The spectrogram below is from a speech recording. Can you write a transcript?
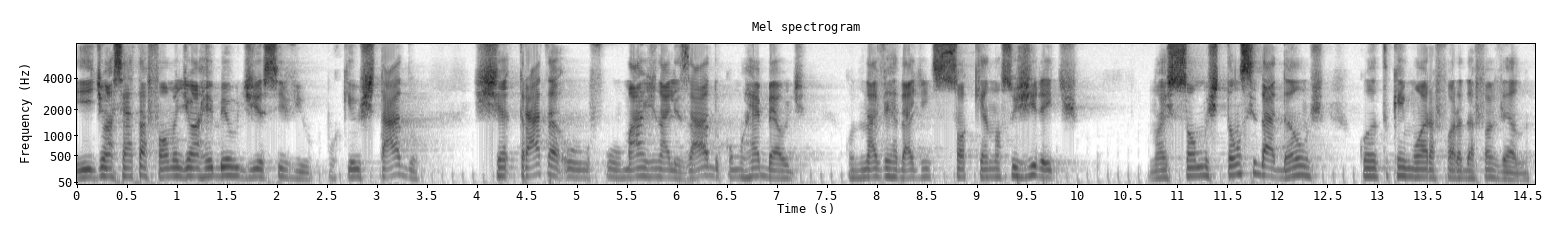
e de uma certa forma de uma rebeldia civil, porque o Estado trata o, o marginalizado como rebelde, quando na verdade a gente só quer nossos direitos. Nós somos tão cidadãos quanto quem mora fora da favela.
